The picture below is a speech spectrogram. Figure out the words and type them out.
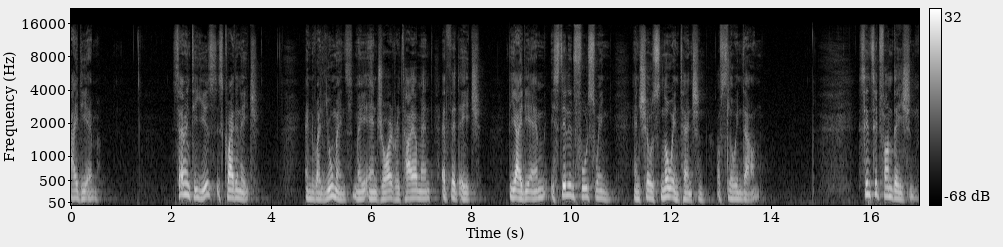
IDM. 70 years is quite an age. And while humans may enjoy retirement at that age, the IDM is still in full swing and shows no intention of slowing down. Since its foundation,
